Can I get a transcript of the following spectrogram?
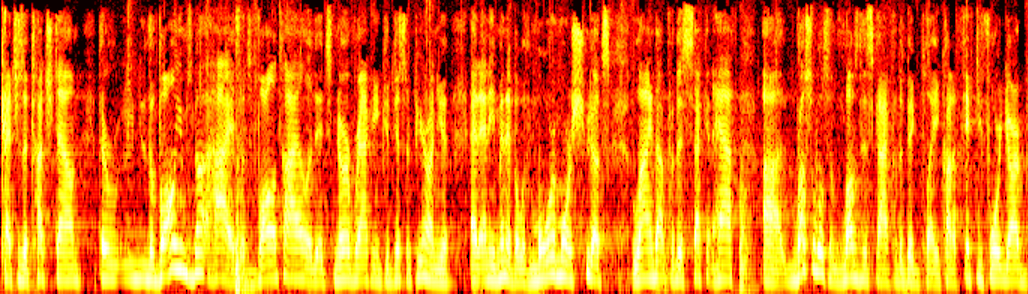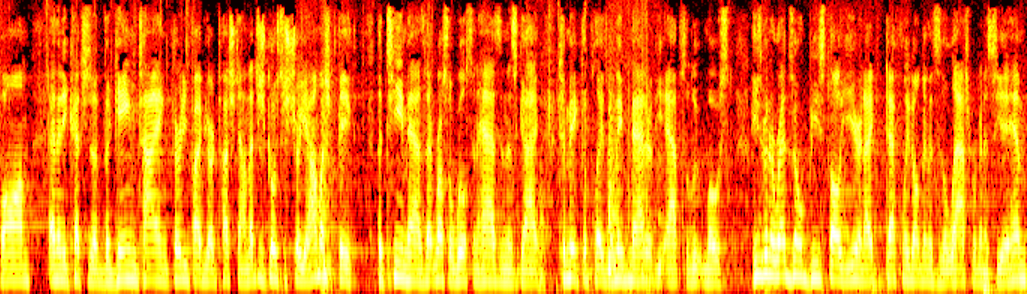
Catches a touchdown. They're, the volume's not high, so it's volatile. It's nerve-wracking. It could disappear on you at any minute. But with more and more shootouts lined up for this second half, uh, Russell Wilson loves this guy for the big play. He caught a 54-yard bomb, and then he catches a, the game-tying 35-yard touchdown. That just goes to show you how much faith the team has, that Russell Wilson has in this guy to make the plays when they matter the absolute most. He's been a red zone beast all year, and I definitely don't think this is the last we're going to see of him.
